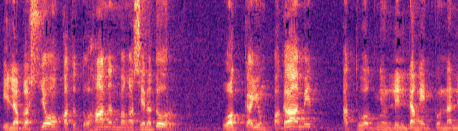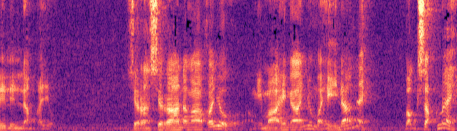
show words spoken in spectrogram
Ilabas niyo ang katotohanan mga senador. Huwag kayong pagamit at huwag nyo linlangin kung nalilinlang kayo. Siran-sira na nga kayo. Ang imahe nga nyo, mahina na eh. Bagsak na eh.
